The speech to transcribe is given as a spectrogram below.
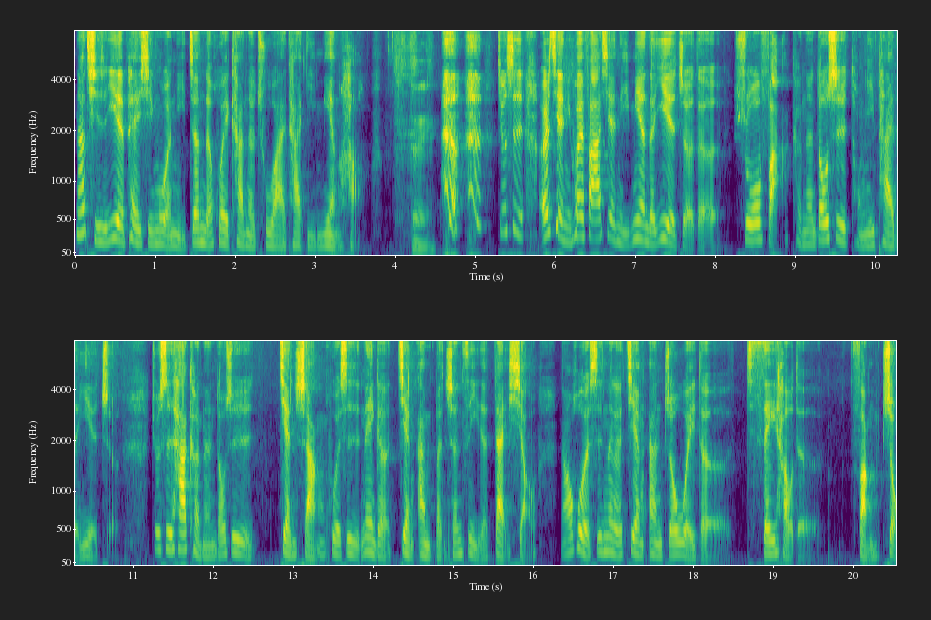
那其实业配新闻，你真的会看得出来它一面好，对，就是而且你会发现里面的业者的说法，可能都是同一派的业者，就是他可能都是建商或者是那个建案本身自己的代销，然后或者是那个建案周围的塞好的。房仲，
